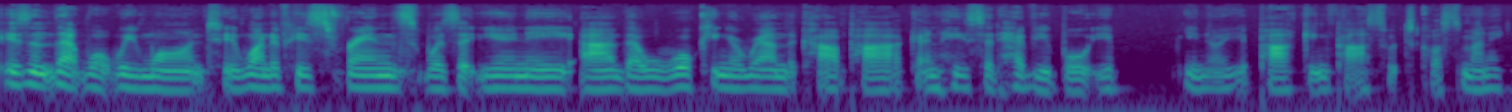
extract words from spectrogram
isn't that what we want? One of his friends was at uni. Uh, they were walking around the car park, and he said, "Have you bought your, you know, your parking pass, which costs money?"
